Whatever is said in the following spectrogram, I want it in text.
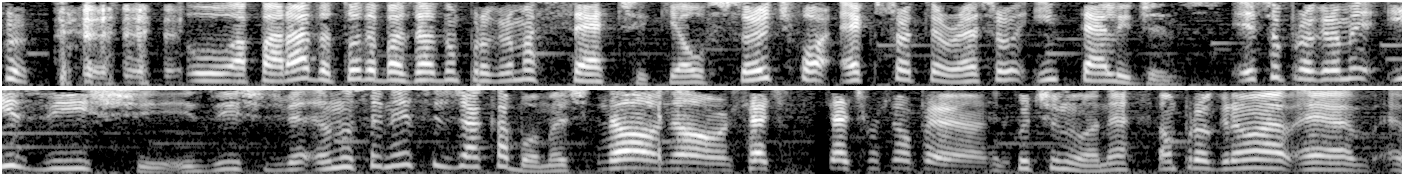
o, a parada toda é baseada no programa 7, que é o Search for Extraterrestrial Intelligence. Esse programa existe, existe. Eu não sei nem se já acabou, mas Não, não. o Sete, sete continua operando. continua, né? É um programa é, é,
